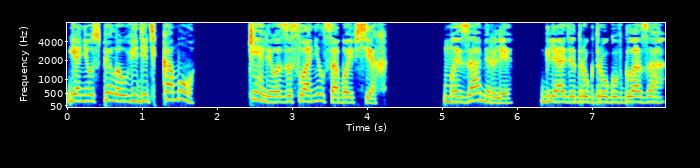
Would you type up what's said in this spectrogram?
Я не успела увидеть, кому. Келио заслонил собой всех. Мы замерли, глядя друг другу в глаза.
